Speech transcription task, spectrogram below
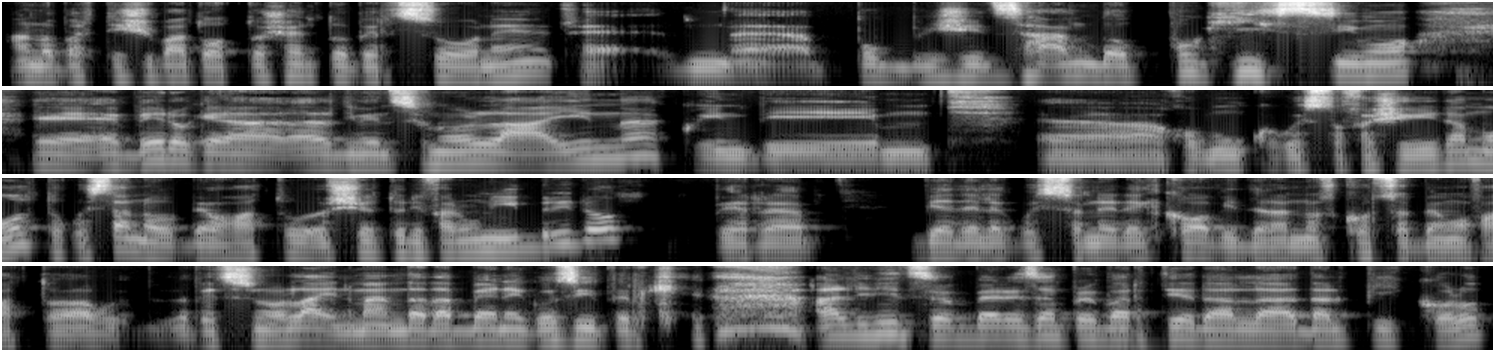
hanno partecipato 800 persone, cioè eh, pubblicizzando pochissimo. Eh, è vero che la, la dimensione online, quindi eh, comunque comunque questo facilita molto. Quest'anno abbiamo fatto, scelto di fare un ibrido per via delle questioni del Covid. L'anno scorso abbiamo fatto la, versione online, ma è andata bene così perché all'inizio è bene sempre partire dal, dal piccolo.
